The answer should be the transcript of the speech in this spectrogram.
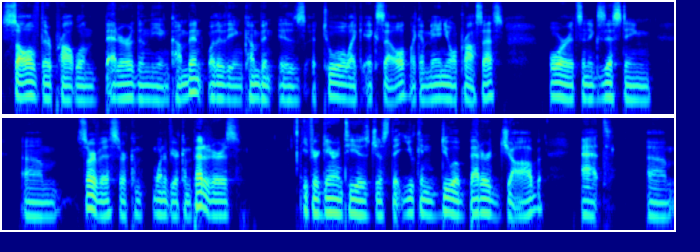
solve their problem better than the incumbent, whether the incumbent is a tool like Excel, like a manual process, or it's an existing um, service or com- one of your competitors, if your guarantee is just that you can do a better job at um,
